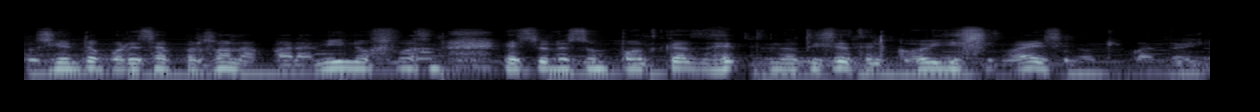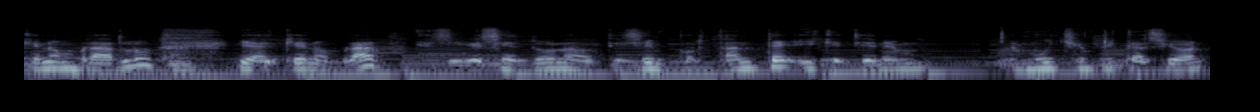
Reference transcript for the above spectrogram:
lo, siento por esa persona. Para mí no, esto no es un podcast de noticias del COVID-19, sino que cuando hay que nombrarlo y hay que nombrar, porque sigue siendo una noticia importante y que tiene mucha implicación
